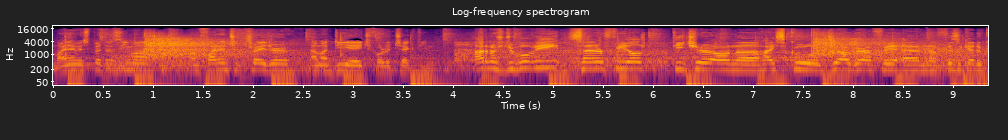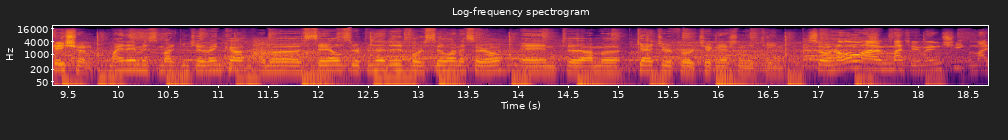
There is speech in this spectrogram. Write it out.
My name is Petr Zima. I'm financial trader. I'm a DH for the Czech team. Arnoš Dubový, center field, teacher on uh, high school geography and uh, physical education. My name is Martin Červenka. I'm a sales representative for Silvan SRO and uh, I'm a catcher for Czech national league team. So hello, I'm Matej Menšík. My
